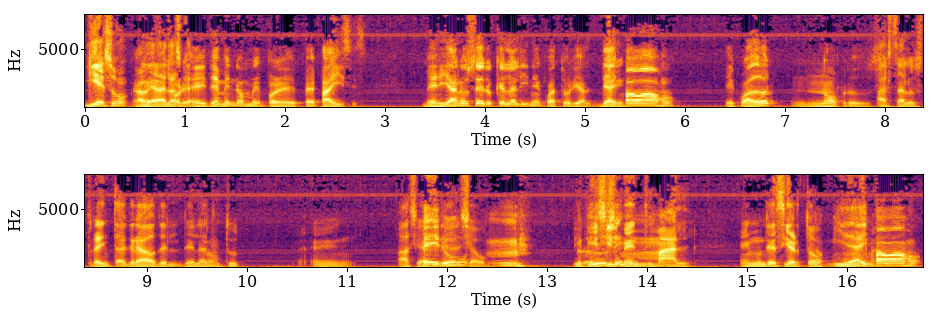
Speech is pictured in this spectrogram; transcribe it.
Y eso A ver, da las por- eh, deme nombre por eh, pa- países. Meridiano cero, que es la línea ecuatorial. De ahí Sí. para abajo, Ecuador no produce. hasta los 30 grados de, de No. latitud eh, hacia, Perú, hacia- mm, difícilmente. mal. En un desierto. No, y de ahí para abajo,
